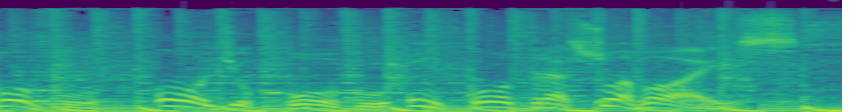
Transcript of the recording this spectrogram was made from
Povo, onde o povo encontra sua voz.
